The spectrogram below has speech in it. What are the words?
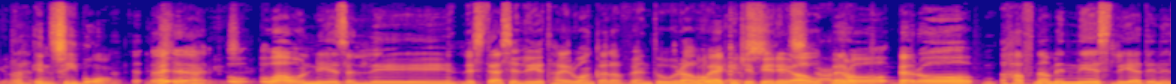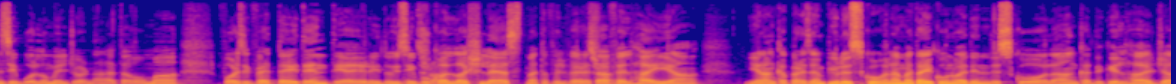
You know, in Seaborn. U għaw n-nies li l-istess li jitħajru anka l-avventura u Oh, għek ġifiri għaw, pero, ħafna minn nies li għedin insibu l-lum il-ġurnata u ma forsi kvettajt inti, jridu jisibu kollox lest, meta fil-verita fil-ħajja. Jien anka per eżempju l-iskola, meta jkunu għedin l-iskola, anka dik il-ħagġa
